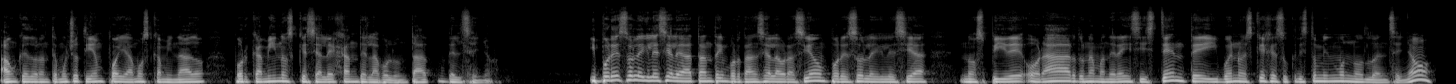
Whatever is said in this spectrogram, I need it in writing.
aunque durante mucho tiempo hayamos caminado por caminos que se alejan de la voluntad del Señor. Y por eso la iglesia le da tanta importancia a la oración, por eso la iglesia nos pide orar de una manera insistente y bueno, es que Jesucristo mismo nos lo enseñó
